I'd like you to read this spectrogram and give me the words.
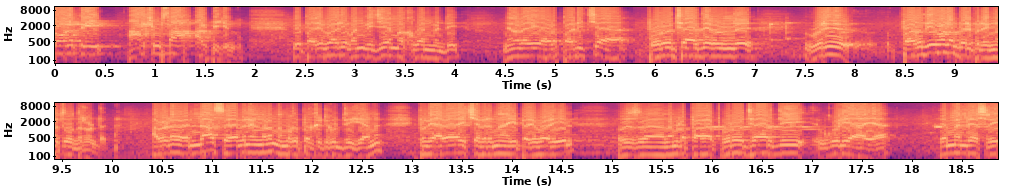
യോഗത്തിൽ ആശംസ അർപ്പിക്കുന്നു. ഈ പരിപാടി വൻ വിജയമാക്കുവാൻ വേണ്ടി ഞങ്ങൾ അവിടെ പഠിച്ച പൂർവ വിദ്യാർത്ഥികളിൽ ഒരു പകുതിയോളം പേര് പ്രിയങ്ങൾ രംഗത്ത് വന്നിട്ടുണ്ട്. അവരുടെ എല്ലാ സേവനങ്ങളും നമുക്കിപ്പോൾ കിട്ടിക്കൊണ്ടിരിക്കുകയാണ്. ഇപ്പോൾ വ്യാഴാഴ്ച വരുന്ന ഈ പരിപാടിയിൽ നമ്മുടെ പൂർവ വിദ്യാർത്ഥി കൂടിയായ M L A Shri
